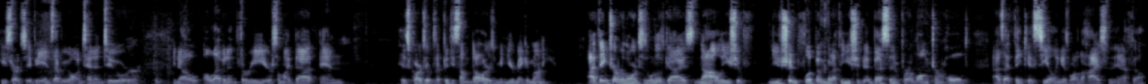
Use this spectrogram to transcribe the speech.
he starts if he ends up going 10 and 2 or you know 11 and 3 or something like that and his cards up to 50 something dollars I mean you're making money. I think Trevor Lawrence is one of those guys not only you should you shouldn't flip him but I think you should invest in him for a long-term hold as I think his ceiling is one of the highest in the NFL.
